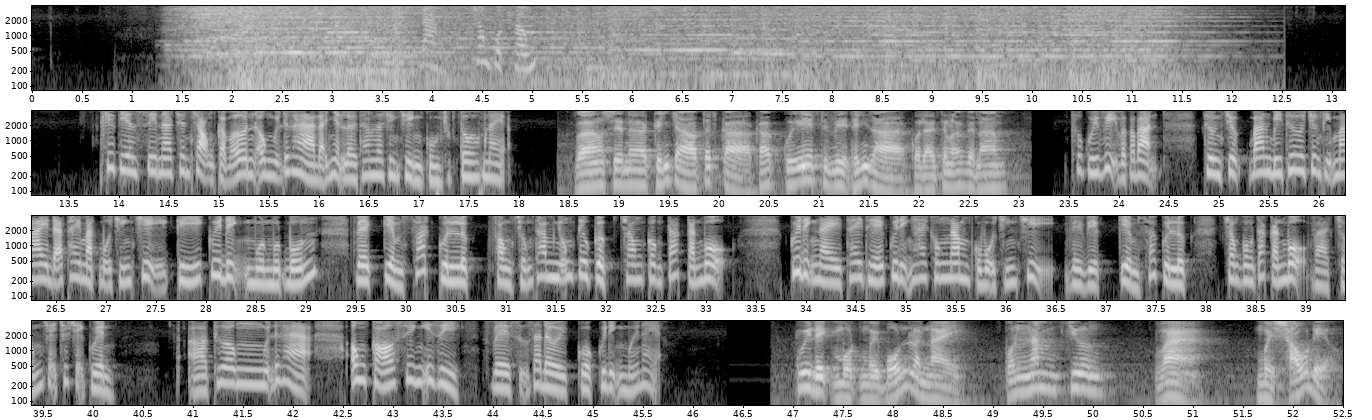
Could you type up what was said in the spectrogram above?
cuộc sống. Trước tiên xin à, trân trọng cảm ơn ông Nguyễn Đức Hà đã nhận lời tham gia chương trình cùng chúng tôi hôm nay ạ. Vâng, xin à, kính chào tất cả các quý vị thính giả của Đài Tiếng Nói Việt Nam. Thưa quý vị và các bạn, Thường trực Ban Bí thư Trương Thị Mai đã thay mặt Bộ Chính trị ký quy định 114 về kiểm soát quyền lực phòng chống tham nhũng tiêu cực trong công tác cán bộ. Quy định này thay thế quy định 205 của Bộ Chính trị về việc kiểm soát quyền lực trong công tác cán bộ và chống chạy chức chạy quyền. À, thưa ông Nguyễn Đức Hạ, ông có suy nghĩ gì về sự ra đời của quy định mới này ạ? Quy định 114 lần này có 5 chương và 16 điều.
